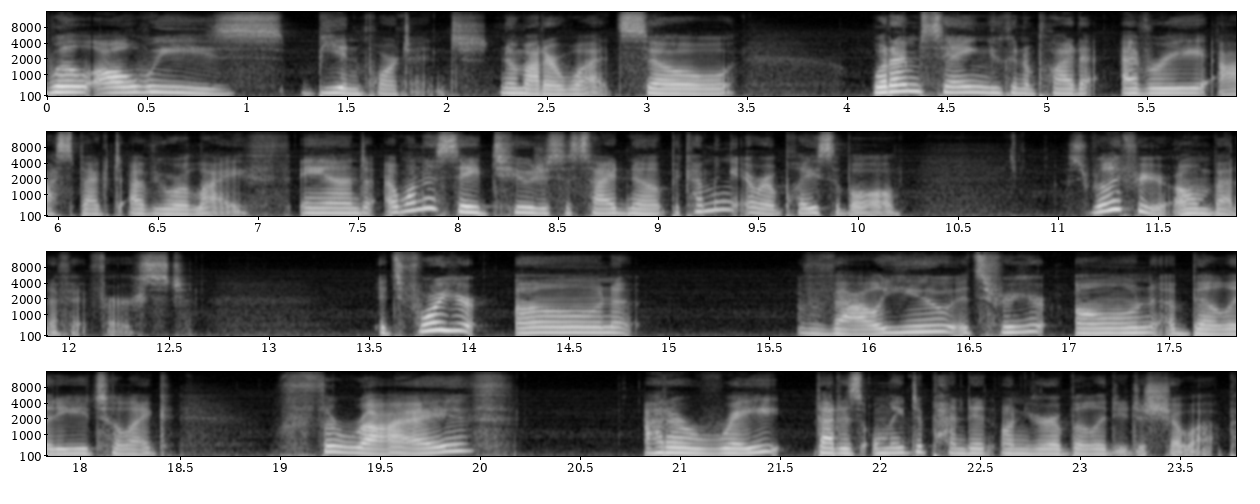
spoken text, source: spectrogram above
will always be important no matter what. So what I'm saying you can apply to every aspect of your life. And I want to say too, just a side note, becoming irreplaceable is really for your own benefit first. It's for your own value, it's for your own ability to like thrive at a rate that is only dependent on your ability to show up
